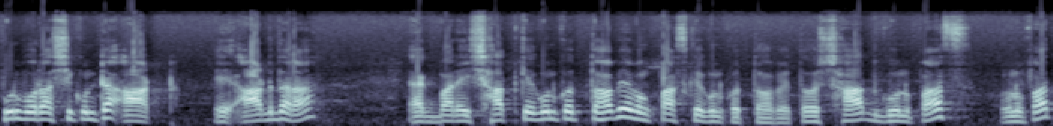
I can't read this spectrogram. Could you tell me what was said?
পূর্ব রাশি কোনটা? আট। এই আট দ্বারা একবার এই সাতকে গুণ করতে হবে এবং পাঁচকে গুণ করতে হবে। তো সাত গুণ পাঁচ অনুপাত,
